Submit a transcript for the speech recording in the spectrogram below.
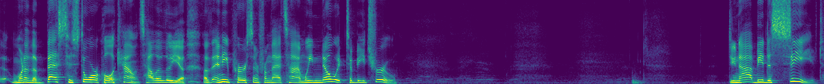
uh, one of the best historical accounts, hallelujah, of any person from that time. We know it to be true. Do not be deceived.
